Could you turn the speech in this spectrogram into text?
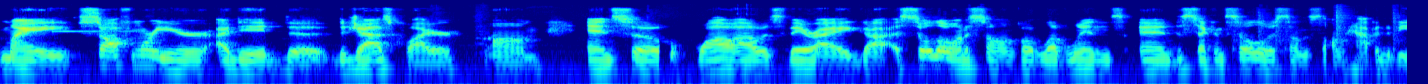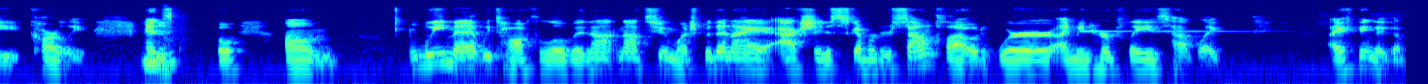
my sophomore year, I did the the jazz choir, um, and so while I was there, I got a solo on a song called "Love Wins," and the second soloist on the song happened to be Carly, and Mhm. so um we met we talked a little bit not not too much but then i actually discovered her soundcloud where i mean her plays have like i think like a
